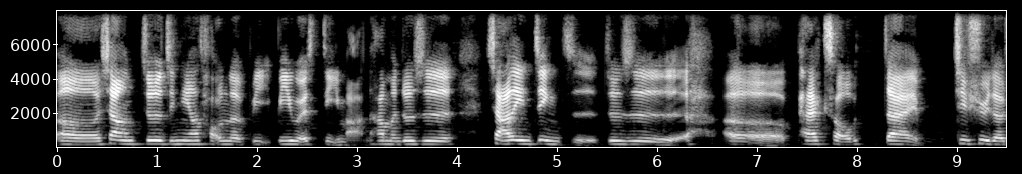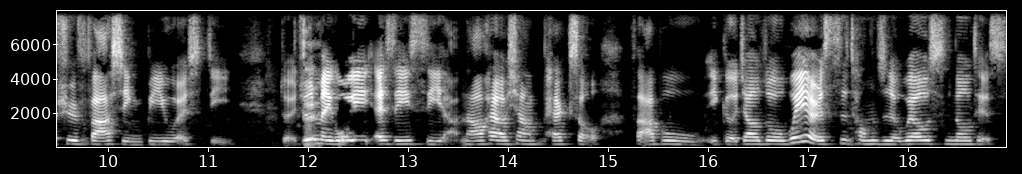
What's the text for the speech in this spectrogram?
呃，像就是今天要讨论的 B BUSD 嘛，他们就是下令禁止，就是呃 Paxos 在继续的去发行 BUSD，对，就是美国 SEC 啊，然后还有像 Paxos 发布一个叫做威尔斯通知的 Wells Notice，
